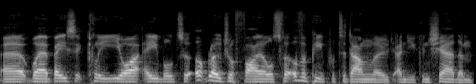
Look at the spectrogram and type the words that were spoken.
uh, where basically you are able to upload your files for other people to download and you can share them.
